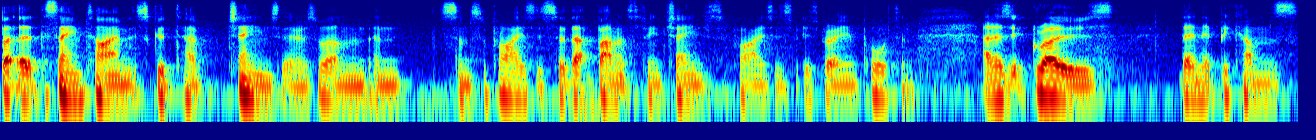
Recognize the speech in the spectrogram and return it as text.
But at the same time, it's good to have change there as well, and, and some surprises. So that balance between change and surprise is, is very important. And as it grows, then it becomes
